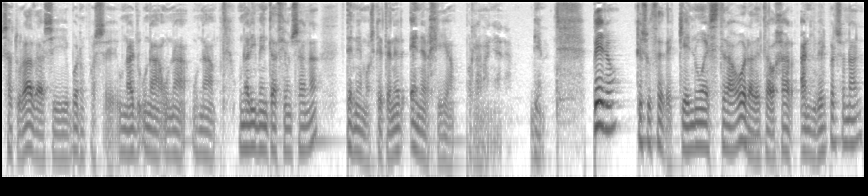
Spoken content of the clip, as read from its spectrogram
saturadas y, bueno, pues eh, una, una, una, una alimentación sana, tenemos que tener energía por la mañana. Bien, pero ¿qué sucede? Que nuestra hora de trabajar a nivel personal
